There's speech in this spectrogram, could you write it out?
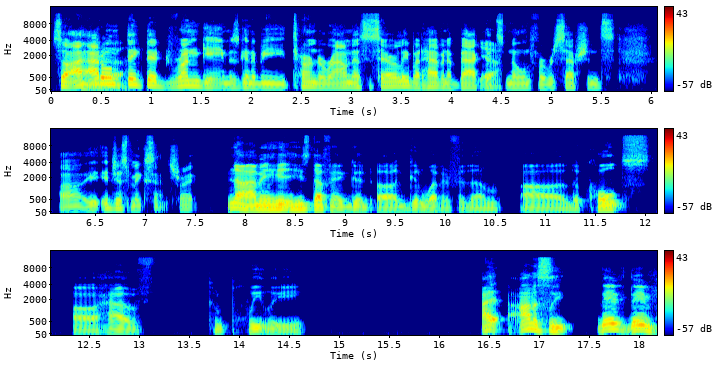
So I, I don't think that run game is going to be turned around necessarily, but having a back Yeah. that's known for receptions, uh, it, it just makes sense, right? no. I mean, he, he's definitely a good uh good weapon for them. Uh, the Colts uh have completely. I honestly, they've they've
